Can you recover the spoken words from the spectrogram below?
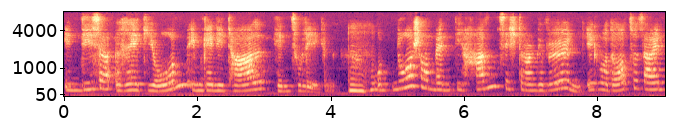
in dieser Region im Genital hinzulegen. Mhm. Und nur schon, wenn die Hand sich daran gewöhnt, irgendwo dort zu sein,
